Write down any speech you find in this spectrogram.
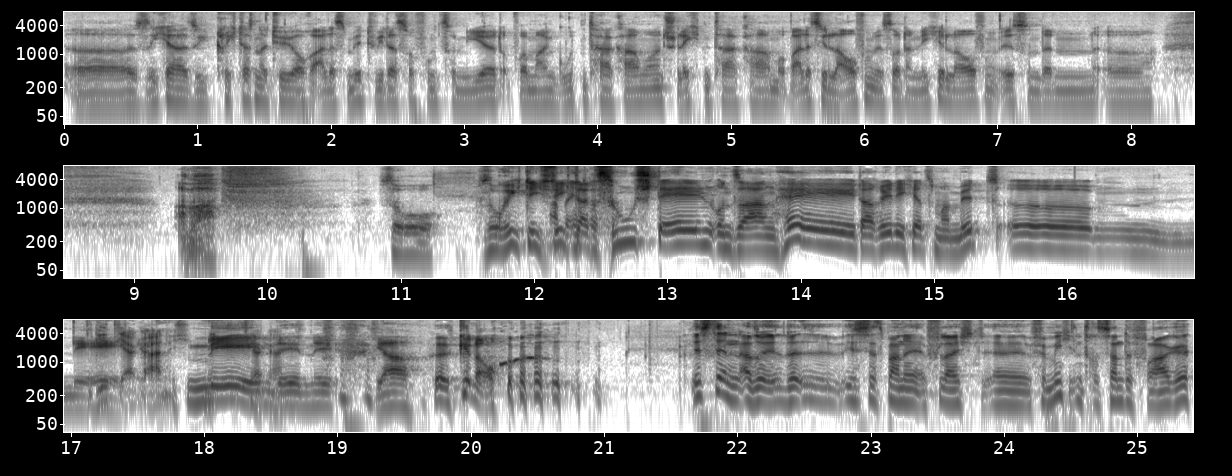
Äh, sicher, sie kriegt das natürlich auch alles mit, wie das so funktioniert, ob wir mal einen guten Tag haben oder einen schlechten Tag haben, ob alles gelaufen ist oder nicht gelaufen ist und dann, äh, aber so, so richtig sich dazustellen und sagen, hey, da rede ich jetzt mal mit. Ähm, nee. Geht ja gar nicht. Nee, Geht ja nee, nee. Ja, genau. Ist denn, also äh, ist jetzt mal eine vielleicht äh, für mich interessante Frage.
